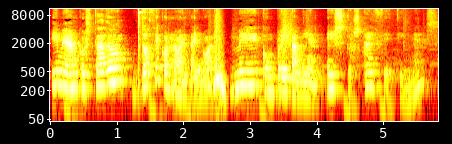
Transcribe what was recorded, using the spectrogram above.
Y me han costado 12,99. Me compré también estos calcetines,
